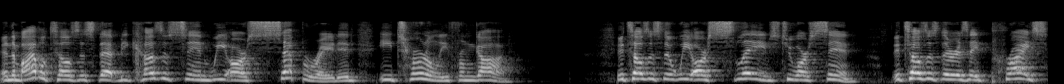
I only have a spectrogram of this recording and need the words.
And the Bible tells us that because of sin, we are separated eternally from God. It tells us that we are slaves to our sin. It tells us there is a price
